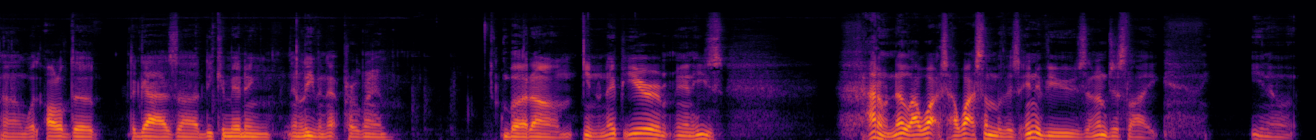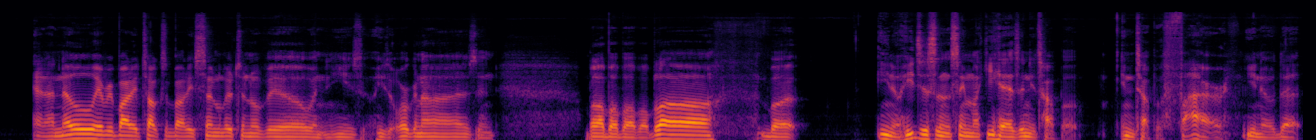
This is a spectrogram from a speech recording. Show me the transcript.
Um, with all of the the guys uh, decommitting and leaving that program, but um, you know, Napier, and he's I don't know. I watched I watched some of his interviews, and I'm just like, you know, and I know everybody talks about he's similar to Norvell, and he's he's organized and blah blah blah blah blah. But you know, he just doesn't seem like he has any type of any type of fire, you know, that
